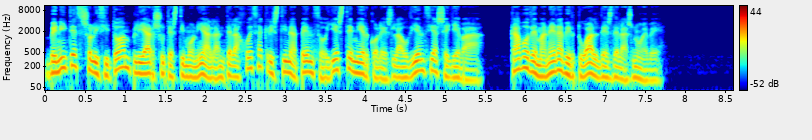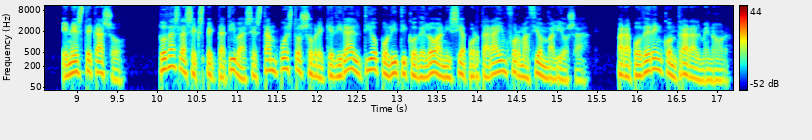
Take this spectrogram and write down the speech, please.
Benítez solicitó ampliar su testimonial ante la jueza Cristina Penzo y este miércoles la audiencia se lleva a cabo de manera virtual desde las 9. En este caso, todas las expectativas están puestos sobre qué dirá el tío político de Loan y si aportará información valiosa, para poder encontrar al menor.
